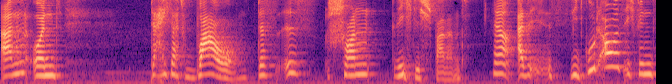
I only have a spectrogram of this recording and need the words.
an und da ich dachte, wow, das ist schon richtig spannend. Ja. Also es sieht gut aus. Ich finde,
